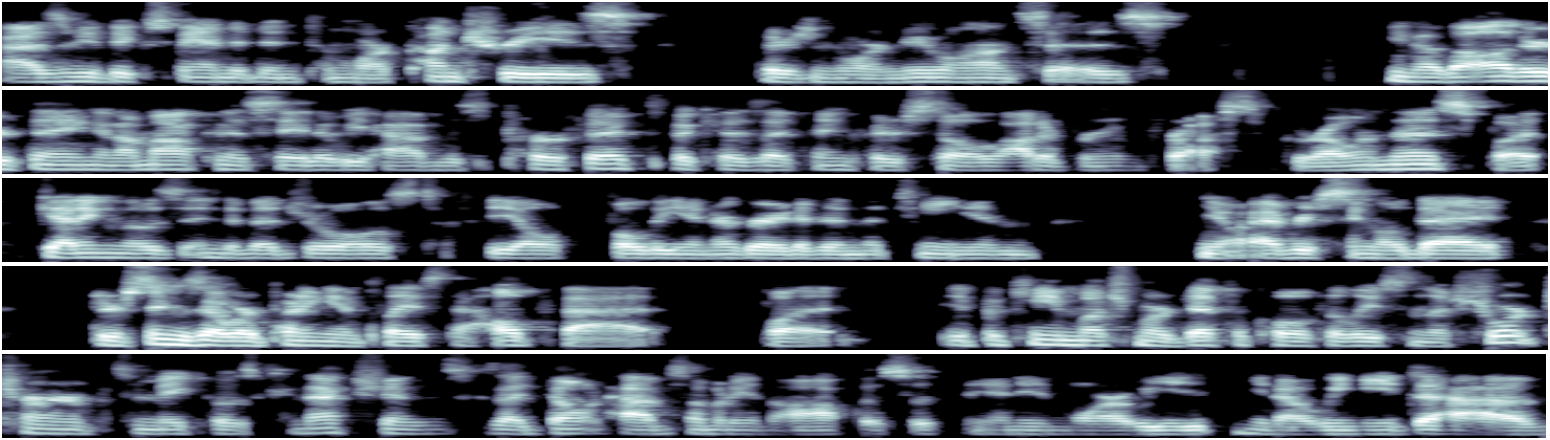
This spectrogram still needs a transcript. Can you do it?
as we've expanded into more countries there's more nuances you know the other thing and i'm not going to say that we have this perfect because i think there's still a lot of room for us to grow in this but getting those individuals to feel fully integrated in the team you know every single day there's things that we're putting in place to help that but it became much more difficult, at least in the short term, to make those connections because I don't have somebody in the office with me anymore. We, you know, we need to have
